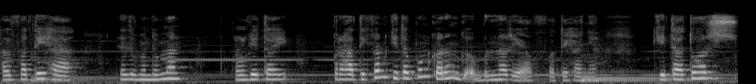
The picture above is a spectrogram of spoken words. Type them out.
Al-Fatihah. Dan teman-teman kalau kita perhatikan kita pun kadang nggak benar ya Al-Fatihahnya kita tuh harus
